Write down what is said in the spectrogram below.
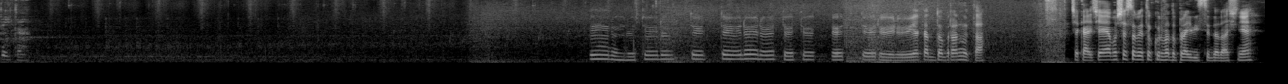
data. Jaka dobra nuta. Czekajcie, ja muszę sobie to kurwa do playlisty dodać, nie?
